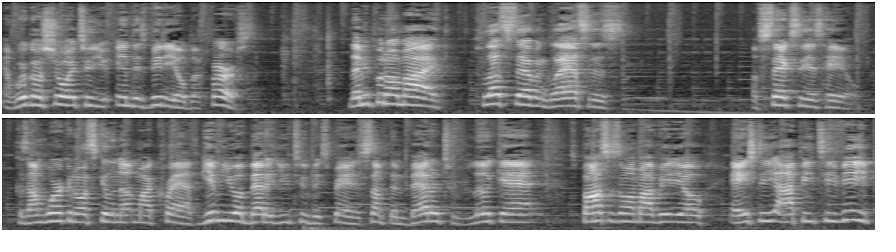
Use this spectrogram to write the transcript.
and we're gonna show it to you in this video. But first, let me put on my plus seven glasses of sexy as hell because I'm working on skilling up my craft, giving you a better YouTube experience, something better to look at. Sponsors on my video, HD IPTV,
